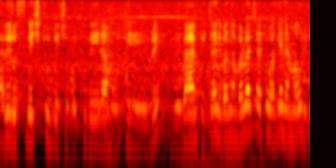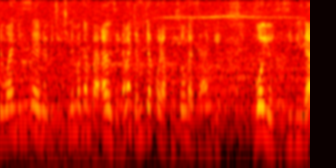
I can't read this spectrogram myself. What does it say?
abeerosi b'ekitundu ekyo mwe tubeera mu mpereerwe bwe bampita ne bagamba lwaki ate wagenda mawulire wandize eno? Ebiki biki ne bagamba anze naba temujja kukola ku nsonga zange kuba oyo zibira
